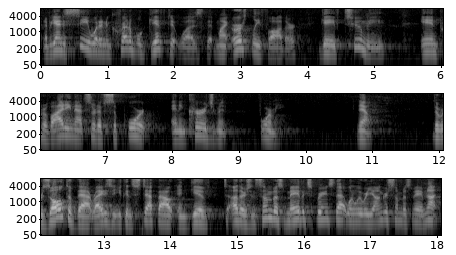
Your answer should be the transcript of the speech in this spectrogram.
And I began to see what an incredible gift it was that my earthly father gave to me in providing that sort of support and encouragement for me. Now, the result of that, right, is that you can step out and give to others. And some of us may have experienced that when we were younger, some of us may have not.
